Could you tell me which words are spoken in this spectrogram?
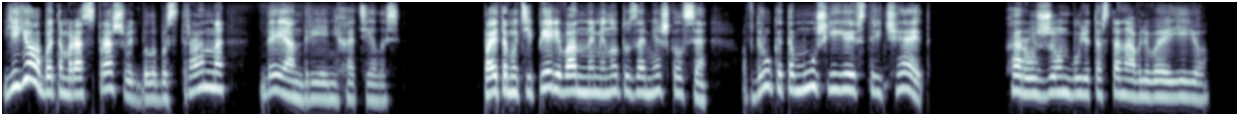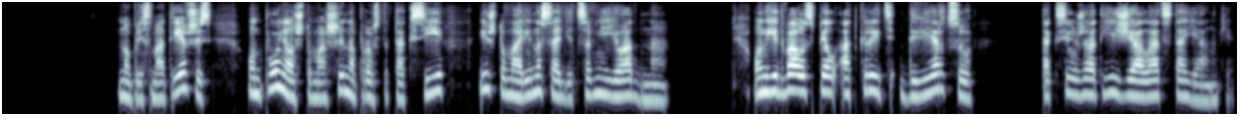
Ее об этом расспрашивать было бы странно, да и Андрея не хотелось. Поэтому теперь Иван на минуту замешкался. Вдруг это муж ее и встречает. Хорош же он будет, останавливая ее. Но, присмотревшись, он понял, что машина просто такси и что Марина садится в нее одна. Он едва успел открыть дверцу, такси уже отъезжало от стоянки.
